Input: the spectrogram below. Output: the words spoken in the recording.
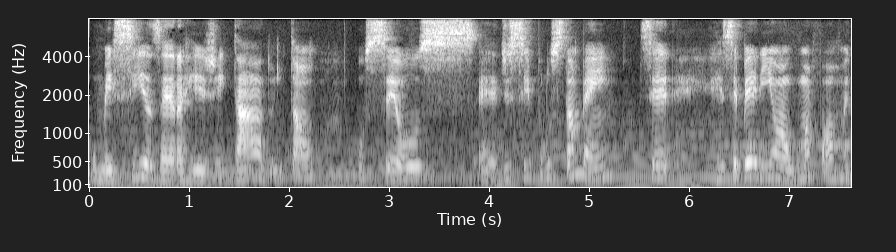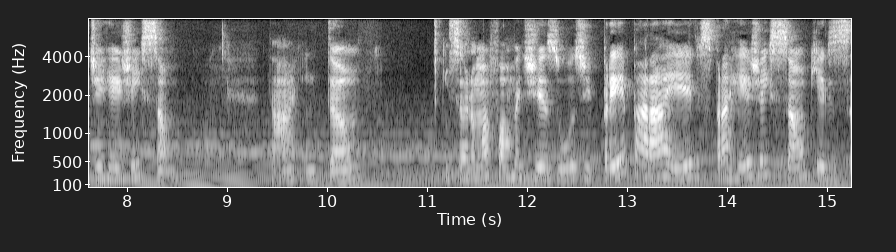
o Messias era rejeitado, então os seus é, discípulos também se, receberiam alguma forma de rejeição. Tá? Então, Isso era uma forma de Jesus de preparar eles para a rejeição que eles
